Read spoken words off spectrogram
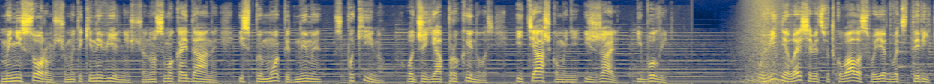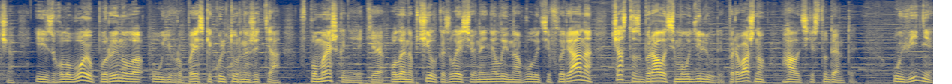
Мені сором, що ми такі невільні, що носимо кайдани і спимо під ними спокійно. Отже, я прокинулась, і тяжко мені, і жаль, і болить. У Відні Леся відсвяткувала своє 20-річчя і з головою поринула у європейське культурне життя. В помешканні, яке Олена Пчілка з Лесією найняли на вулиці Флоріана, часто збиралися молоді люди, переважно галицькі студенти. У Відні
